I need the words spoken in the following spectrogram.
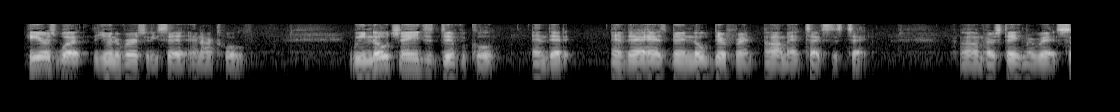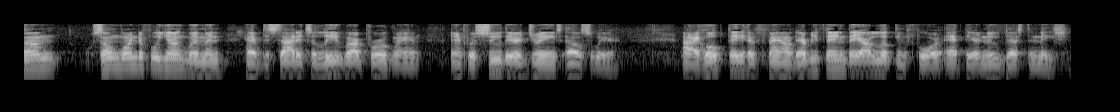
Here's what the university said, and I quote We know change is difficult, and that and that has been no different um, at Texas Tech. Um, her statement read Some some wonderful young women have decided to leave our program and pursue their dreams elsewhere. I hope they have found everything they are looking for at their new destination.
